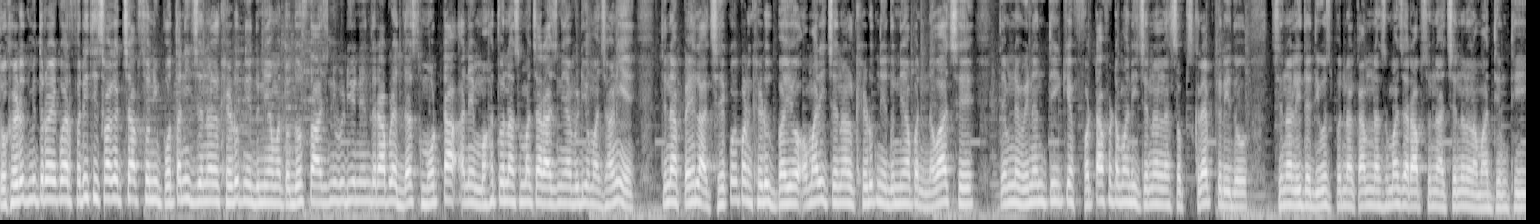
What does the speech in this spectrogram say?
તો ખેડૂત મિત્રો, એકવાર ફરીથી સ્વાગત છે આપ પોતાની ચેનલ ખેડૂતની દુનિયામાં. તો દોસ્તો, આજની વિડીયોની અંદર આપણે દસ મોટા અને મહત્વના સમાચાર આજની આ વિડીયોમાં જાણીએ. તેના પહેલાં, જે કોઈ પણ ખેડૂત ભાઈઓ અમારી ચેનલ ખેડૂતની દુનિયા પર નવા છે, તેમને વિનંતી કે ફટાફટ અમારી ચેનલને સબસ્ક્રાઇબ કરી દો, જેના લીધે દિવસભરના કામના સમાચાર આપ આ ચેનલના માધ્યમથી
